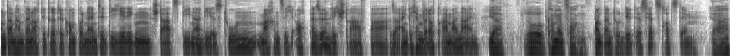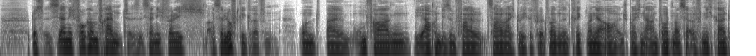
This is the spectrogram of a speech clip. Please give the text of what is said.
Und dann haben wir noch die dritte Komponente, diejenigen Staatsdiener, die es tun, machen sich auch persönlich strafbar. Also eigentlich haben wir doch dreimal Nein. Ja, so kann man sagen. Und dann tun die das jetzt trotzdem. Ja, das ist ja nicht vollkommen fremd. Es ist ja nicht völlig aus der Luft gegriffen. Und bei Umfragen, die auch in diesem Fall zahlreich durchgeführt worden sind, kriegt man ja auch entsprechende Antworten aus der Öffentlichkeit,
